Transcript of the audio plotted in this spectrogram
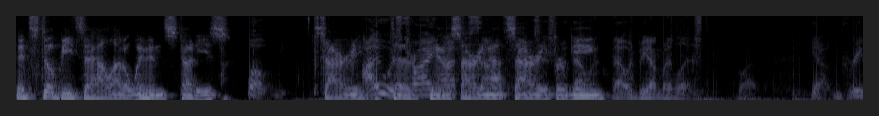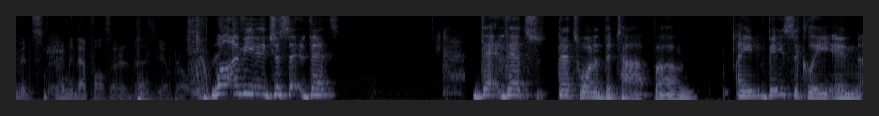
that still beats the hell out of women's studies. Well, Sorry, I was to- trying you know, not sorry, not sorry for but that being. would, that would be on my list. But you know, grievance. I mean, that falls under the, the umbrella. Well, I mean, it just that's that that's that's one of the top. Um, I mean, basically, in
